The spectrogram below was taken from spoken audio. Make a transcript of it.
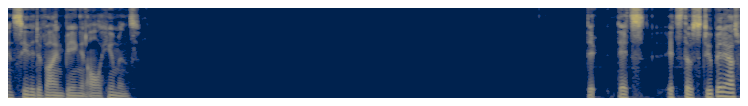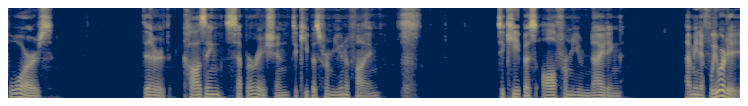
and see the divine being in all humans. There- It's it's those stupid ass wars that are causing separation to keep us from unifying, to keep us all from uniting. I mean, if we were to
